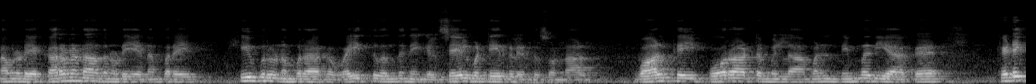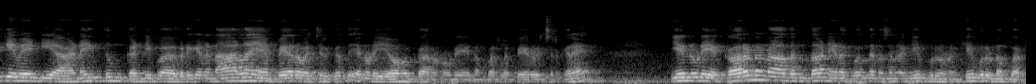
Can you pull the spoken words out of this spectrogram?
நம்மளுடைய கரணநாதனுடைய நம்பரை ஹீப்ரு நம்பராக வைத்து வந்து நீங்கள் செயல்பட்டீர்கள் என்று சொன்னால் வாழ்க்கை போராட்டம் இல்லாமல் நிம்மதியாக கிடைக்க வேண்டிய அனைத்தும் கண்டிப்பாக கிடைக்கும். ஏன்னா நான்லாம் என் பேரை வச்சுருக்கிறது என்னுடைய யோகக்காரனுடைய நம்பரில் பேர் வச்சுருக்கிறேன். என்னுடைய கருணநாதன் தான் எனக்கு வந்து என்ன சொன்னேன் ஹீப்ரு ஹீப்ரு நம்பர்.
